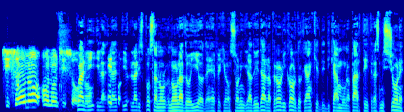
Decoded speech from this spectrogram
ci sono o non ci sono? Guardi, la, la- io la risposta non, non la do io eh, perché non sono in grado di darla, però ricordo che anche dedicammo una parte di trasmissione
